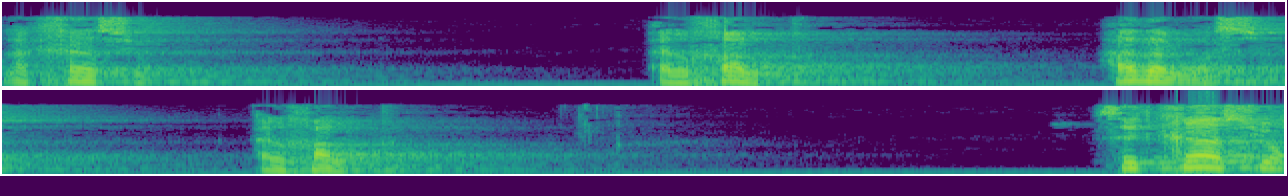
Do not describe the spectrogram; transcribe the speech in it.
la création. Al-Khalq. هذا الوصف Al-Khalq. Cette création,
